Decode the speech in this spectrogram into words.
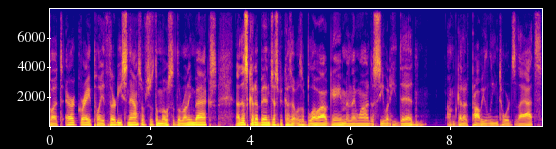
but Eric Gray played 30 snaps, which was the most of the running backs. Now, this could have been just because it was a blowout game and they wanted to see what he did. I'm gonna probably lean towards that.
